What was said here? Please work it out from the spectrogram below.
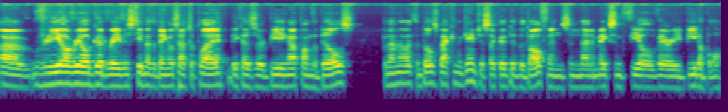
a real, real good Ravens team that the Bengals have to play because they're beating up on the Bills? But then they let the Bills back in the game just like they did the Dolphins, and then it makes them feel very beatable.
